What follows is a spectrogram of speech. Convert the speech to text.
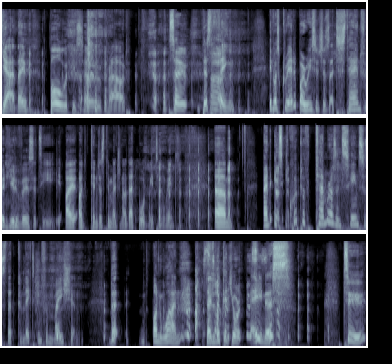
yeah, they Paul would be so proud. So this Ah. thing, it was created by researchers at Stanford University. I, I can just imagine how that board meeting went. Um, and it's equipped with cameras and sensors that collect information. That on one, I'm they look at your sorry, anus. Two,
